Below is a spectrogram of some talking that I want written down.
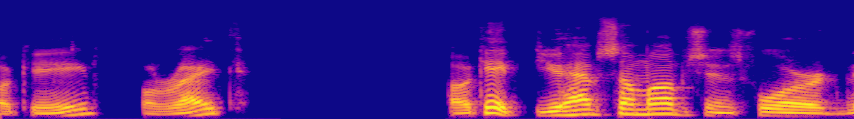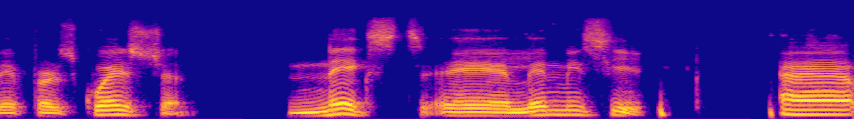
Okay, all right. Okay, you have some options for the first question. Next, uh, let me see. Uh,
